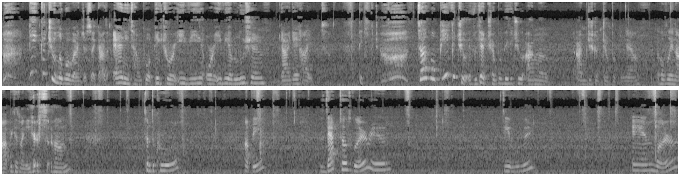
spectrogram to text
Pikachu, look what I just said, guys. Anytime I pull a Pikachu or Eevee, or Eevee Evolution, gotta get hyped. Pikachu. Double Pikachu! If we get triple Pikachu, I'm a I'm just gonna jump up and down. Hopefully not because my knee hurts. Um, Tentacruel, Puppy, Zapdos Galarian, Dealy, and Water,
